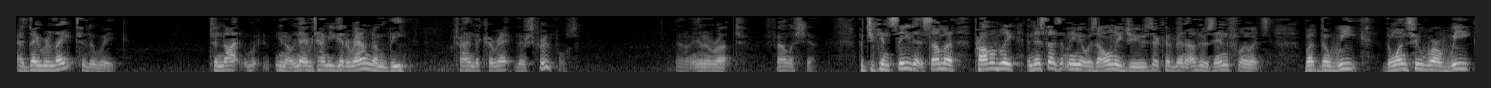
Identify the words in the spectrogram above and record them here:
as they relate to the weak. To not, you know, every time you get around them, be trying to correct their scruples. That'll interrupt fellowship. But you can see that some of, probably, and this doesn't mean it was only Jews, there could have been others influenced, but the weak, the ones who were weak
